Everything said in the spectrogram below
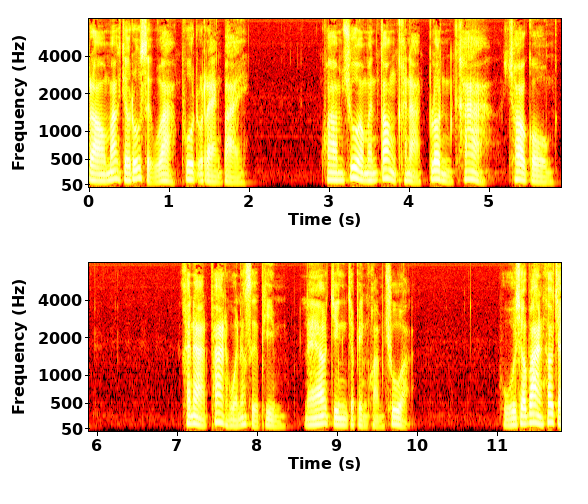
เรามักจะรู้สึกว่าพูดแรงไป ความชั่วมันต้องขนาดปล้นฆ่า ช่อโกง ขนาดพาดหัวหนังสือพิมพ์ แล้วจึงจะเป็นความชั่ว หูชาวบ้านเข้าใจ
